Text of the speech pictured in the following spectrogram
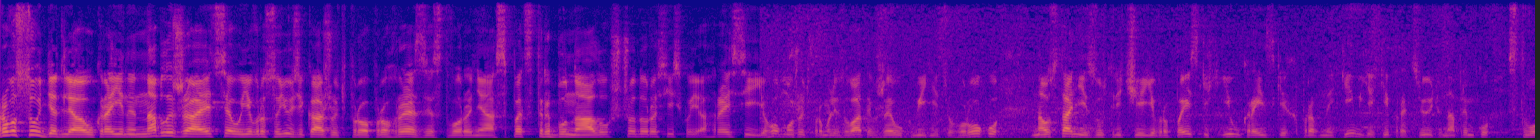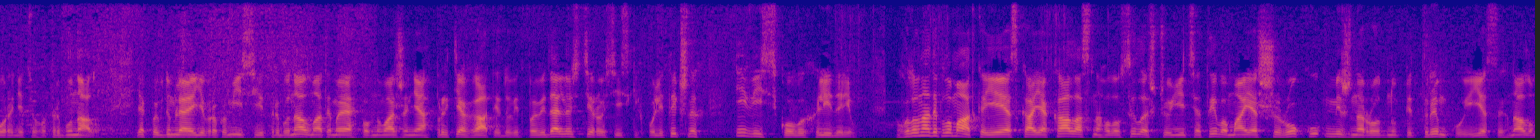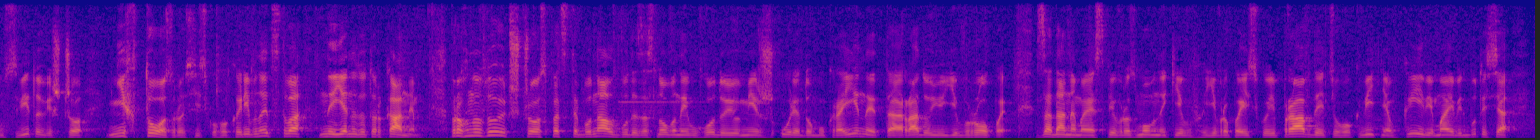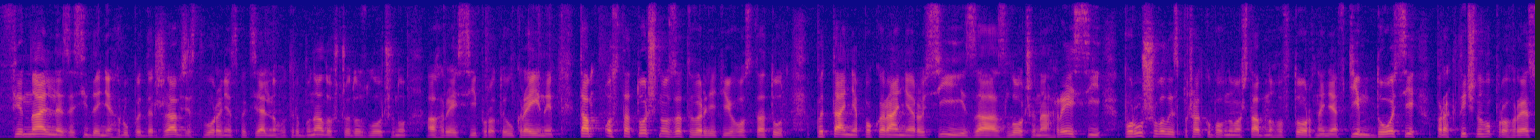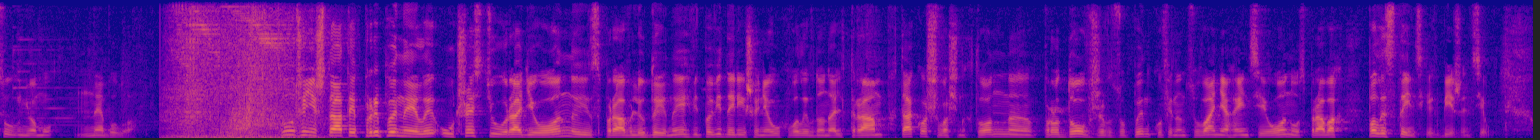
Правосуддя для України наближається. У Євросоюзі кажуть про прогрес зі створення спецтрибуналу щодо російської агресії. Його можуть формалізувати вже у квітні цього року на останній зустрічі європейських і українських правників, які працюють у напрямку створення цього трибуналу. Як повідомляє Єврокомісії, трибунал матиме повноваження притягати до відповідальності російських політичних і військових лідерів. Головна дипломатка ЄС Кая наголосила, що ініціатива має широку міжнародну підтримку і є сигналом світові, що ніхто з російського керівництва не є недоторканним. Прогнозують, що спецтрибунал буде заснований угодою між урядом України та Радою Європи. За даними співрозмовників Європейської правди, цього квітня в Києві має відбутися фінальне засідання групи держав зі створення спеціального трибуналу щодо злочину агресії проти України. Там остаточно затвердять його статут. Питання покарання Росії за злочин агресії порушували спочатку повномасштабного вторгнення. Втім, досі практичного прогресу в ньому не було. Сполучені Штати припинили участь у Раді ООН із прав людини. Відповідне рішення ухвалив Дональд Трамп. Також Вашингтон е, продовжив зупинку фінансування агенції ООН у справах палестинських біженців.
